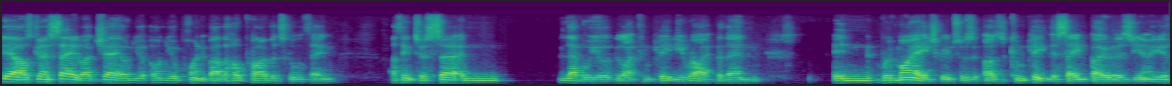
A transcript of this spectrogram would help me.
Yeah, I was going to say, like Jay, on your on your point about the whole private school thing, I think to a certain level you're like completely right. But then, in with my age groups, was I was completely the same boat as you know your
